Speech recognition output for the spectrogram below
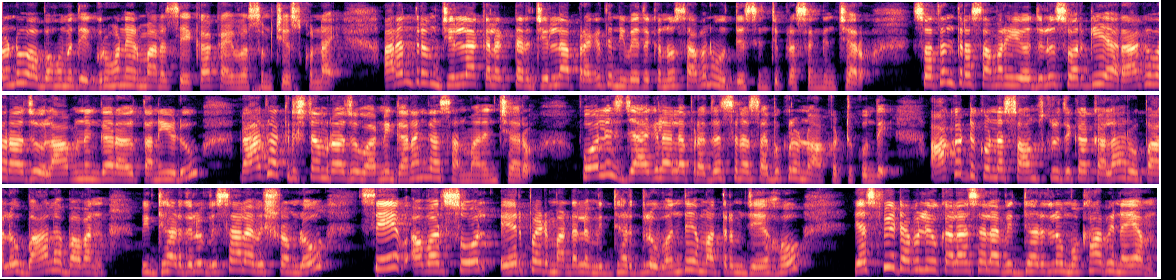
రెండవ బహుమతి గృహ నిర్మాణ శాఖ కైవసం చేసుకున్నాయి. అనంతరం జిల్లా కలెక్టర్ జిల్లా ప్రగతి నివేదికను సభను ఉద్దేశించి ప్రసంగించారు. స్వతంత్ర సమరయోధులు స్వర్గీయ రాఘవరాజు లావణంగారావు తనయుడు రాధాకృష్ణంరాజు వారిని ఘనంగా సన్మానించారు. పోలీస్ జాగిలాల ప్రదర్శన సభికులను ఆకట్టుకుంది. ఆకట్టుకున్న సాంస్కృతిక కళారూపాలు బాలభవన్ విద్యార్థులు విశాల విశ్వంలో సేవ్ అవర్ సోల్ ఏర్పేడ్ మండలం విద్యార్థులు వందే మాత్రం జయహో ఎస్పీడబ్ల్యూ కళాశాల విద్యార్థులు ముఖాభినయం.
